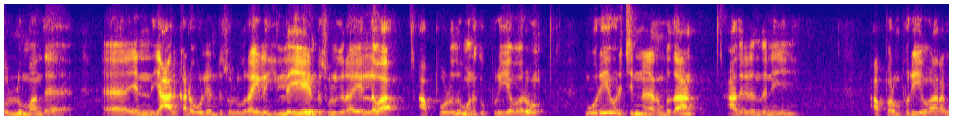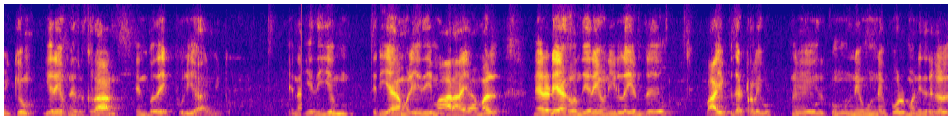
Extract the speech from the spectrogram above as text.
சொல்லும் அந்த என் யார் கடவுள் என்று சொல்லுகிறாய் இல்லை இல்லையே என்று சொல்கிறாய் அல்லவா? அப்பொழுது உனக்கு புரிய வரும். ஊரே ஒரு சின்ன நரம்பு தான் அதிலிருந்து நீ அப்புறம் புரிய ஆரம்பிக்கும். இறைவன் இருக்கிறான் என்பதை புரிய ஆரம்பிக்கும். ஏன்னா எதையும் தெரியாமல் எதையும் ஆராயாமல் நேரடியாக வந்து இறைவன் இல்லை என்று வாய்ப்பு தற்றலை இருக்கும் உன்னை உன்னை போல் மனிதர்கள்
